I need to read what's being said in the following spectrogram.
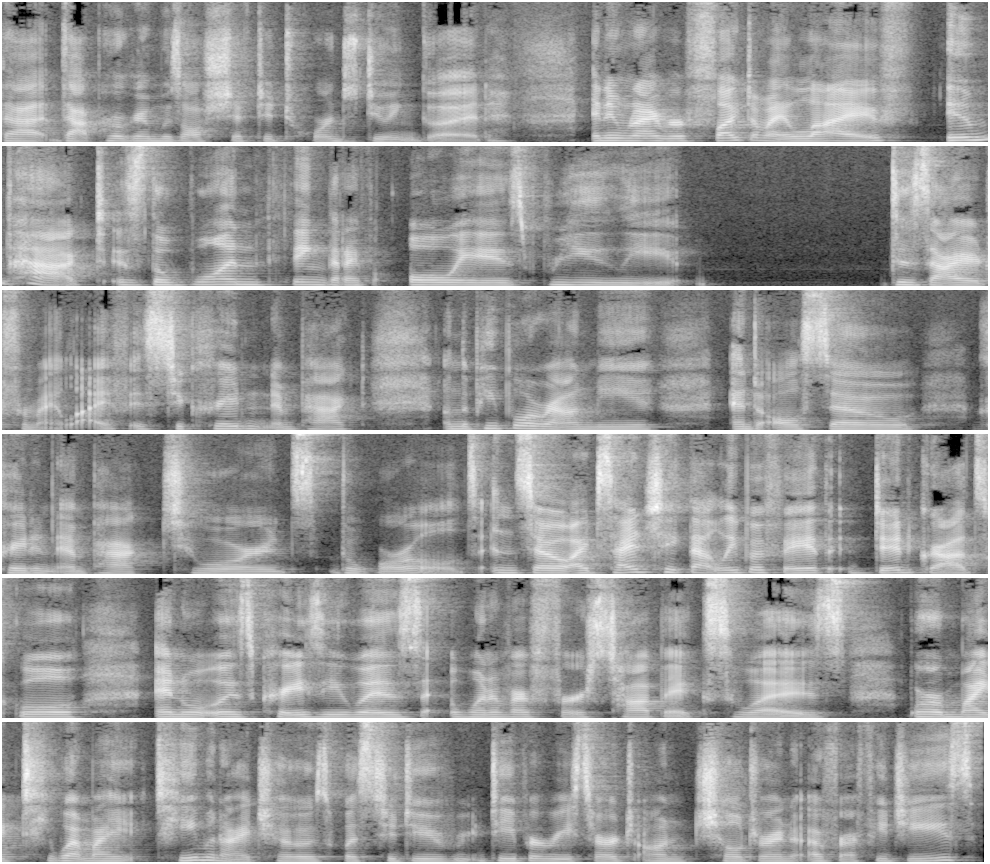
that that program was all shifted towards doing good. And when i reflect on my life impact is the one thing that i've always really desired for my life is to create an impact on the people around me and also create an impact towards the world. And so I decided to take that leap of faith, did grad school, and what was crazy was one of our first topics was or my te- what my team and I chose was to do re- deeper research on children of refugees,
